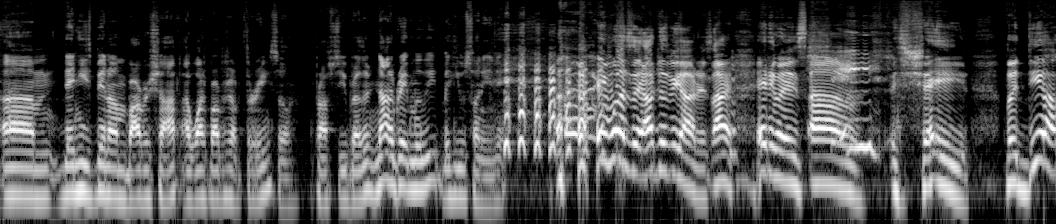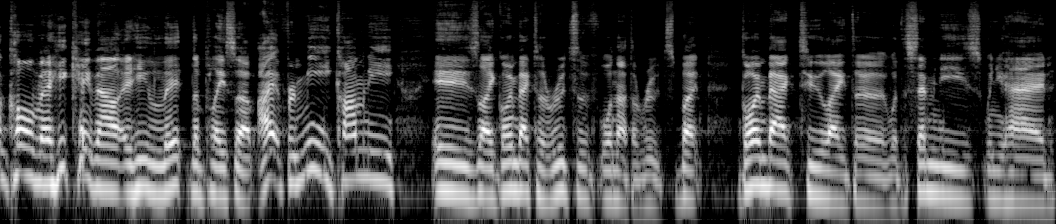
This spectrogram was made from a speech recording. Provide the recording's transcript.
Um, then he's been on Barbershop. I watched Barbershop 3, so props to you, brother. Not a great movie, but he was funny in it. it wasn't, I'll just be honest. All right, anyways. Um, Shade. shade. But Deon Cole, man, he came out and he lit the place up. I For me, comedy is like going back to the roots of, well, not the roots, but going back to like the, what, the 70s when you had,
